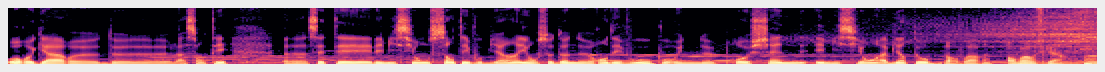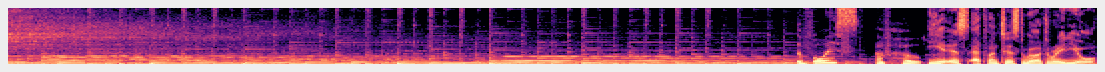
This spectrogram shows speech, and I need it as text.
au regard de la santé. Euh, C'était l'émission Sentez-vous bien et on se donne rendez-vous pour une prochaine émission. À bientôt. Au revoir. Au revoir, Oscar. The Voice of Hope. Hier ist Adventist World Radio,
